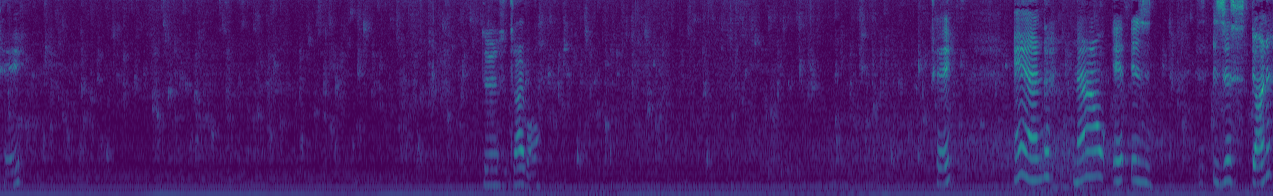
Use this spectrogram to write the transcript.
Okay. There's its eyeball. Okay. And now it is, is this done?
